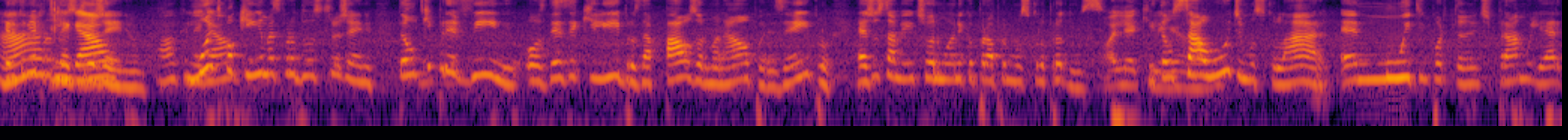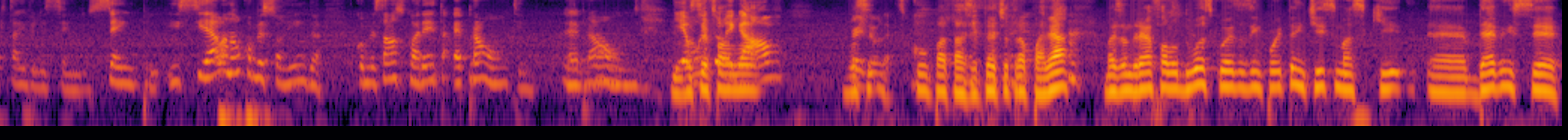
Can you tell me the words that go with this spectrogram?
Ele Ah, também que produz legal. estrogênio. Que Muito pouquinho, mas produz estrogênio. Então, o que previne os desequilíbrios da pausa hormonal, por exemplo, é justamente o hormônio que o próprio músculo produz. Olha que Então, legal. saúde muscular é muito importante para a mulher que está envelhecendo, sempre. E se ela não começou ainda, começar aos 40 é para ontem. É para ontem. E é você muito falou, legal. Você, desculpa, Tassi, até te atrapalhar, mas a Andrea falou duas coisas importantíssimas que é, devem ser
